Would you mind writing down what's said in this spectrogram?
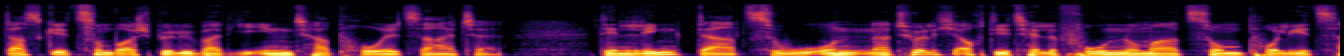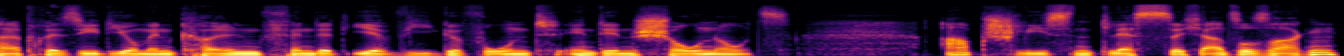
Das geht zum Beispiel über die Interpol-Seite. Den Link dazu und natürlich auch die Telefonnummer zum Polizeipräsidium in Köln findet ihr wie gewohnt in den Show Notes. Abschließend lässt sich also sagen,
